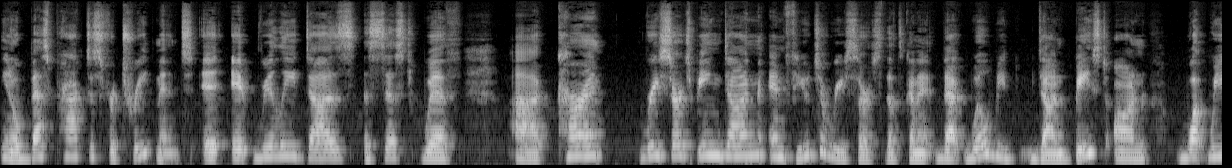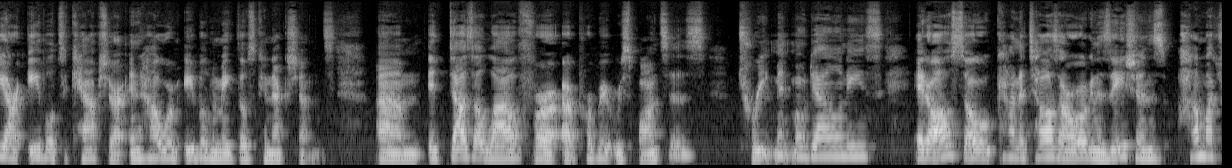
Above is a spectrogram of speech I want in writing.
you know best practice for treatment. It, it really does assist with uh, current research being done and future research that's going to that will be done based on what we are able to capture and how we're able to make those connections. Um, it does allow for appropriate responses treatment modalities. It also kind of tells our organizations how much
